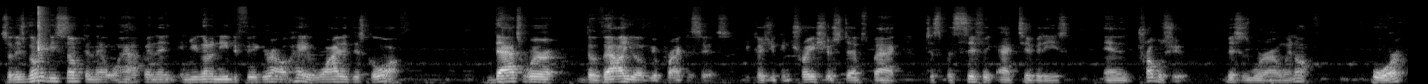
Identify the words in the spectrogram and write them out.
So there's going to be something that will happen, and, and you're going to need to figure out, hey, why did this go off? that's where the value of your practice is because you can trace your steps back to specific activities and troubleshoot. This is where I went off. Or,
